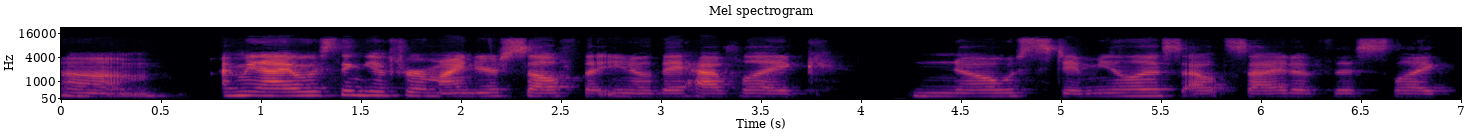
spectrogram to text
um, I mean, I always think you have to remind yourself that you know they have like no stimulus outside of this like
